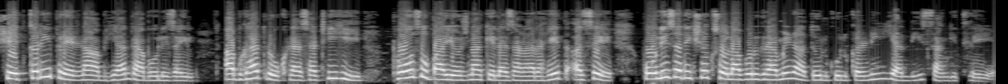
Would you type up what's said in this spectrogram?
शेतकरी प्रेरणा अभियान राबवले जाईल. अपघात रोखण्यासाठीही ठोस उपाययोजना केल्या जाणार आहेत असे पोलीस अधीक्षक सोलापूर ग्रामीण अतुल कुलकर्णी यांनी सांगितले.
